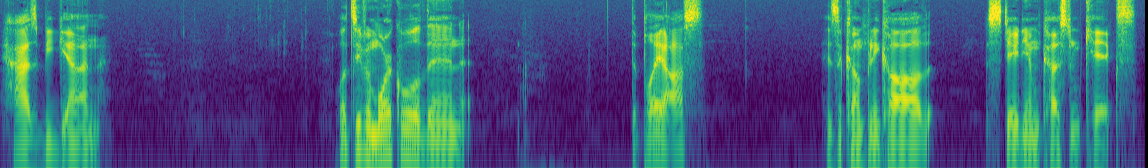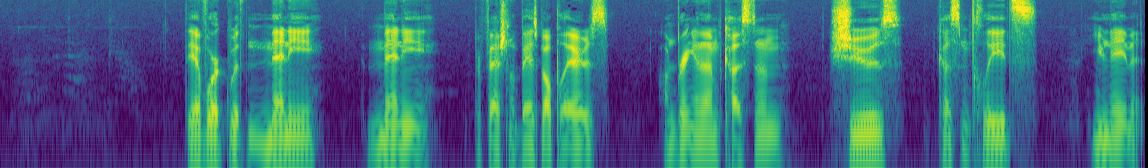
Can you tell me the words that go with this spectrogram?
has begun. What's even more cool than the playoffs is a company called Stadium Custom Kicks. They have worked with many, many professional baseball players on bringing them custom shoes, custom cleats, you name it.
